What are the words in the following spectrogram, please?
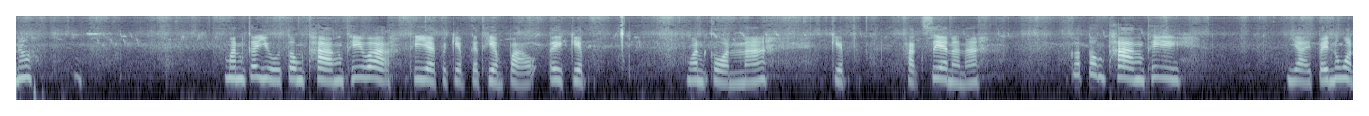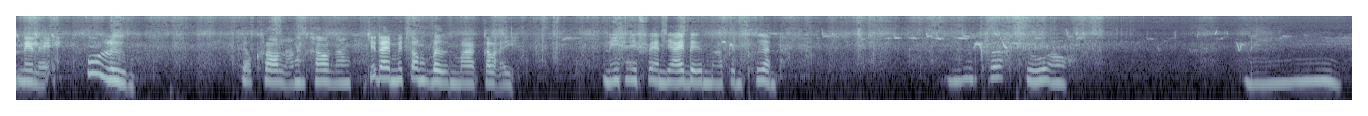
เนาะ มันก็อยู่ตรงทางที่ว่าที่ยายไปเก็บกระเทียมเปล่า เอ้ยเก็บวันก่อนนะ เก็บผักเสี้ยนอะนะ ก็ตรงทางที่ยายไปนวดนี่แหละโอ้ลืม เดี๋ยวคราวหลังคราวหลัง จะได้ไม่ต้องเดินมาไกล นี่ให้แฟนย้ายเดินมาเป็นเพื่อนนี่นะคะดูเอา นี่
